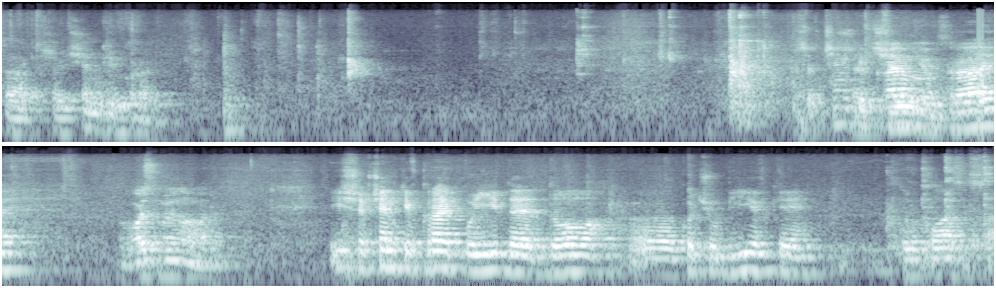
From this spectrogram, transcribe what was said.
Так, Шевченків край. Шевченків край. Шевченків край, восьмий номер. І Шевченків край поїде до е, Кочубіївки, до.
